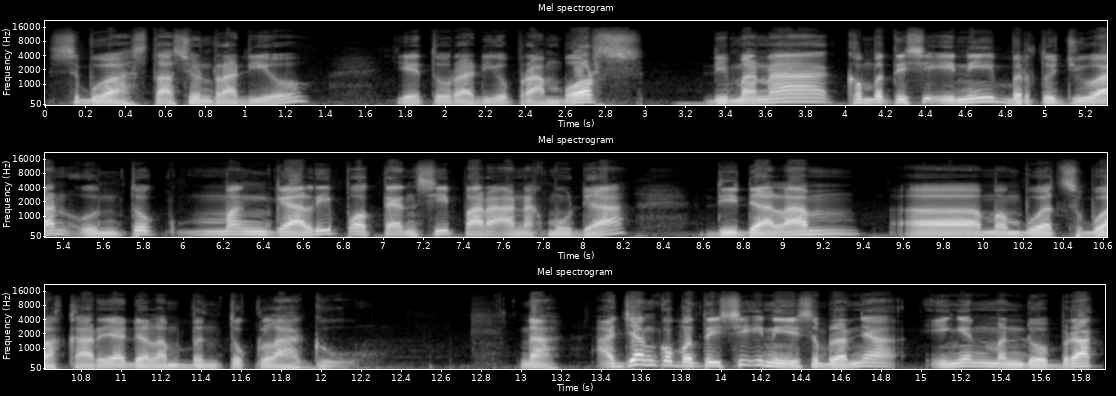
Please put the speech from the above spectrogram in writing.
sebuah stasiun radio, yaitu Radio Prambors, di mana kompetisi ini bertujuan untuk menggali potensi para anak muda di dalam e, membuat sebuah karya dalam bentuk lagu. Nah, ajang kompetisi ini sebenarnya ingin mendobrak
